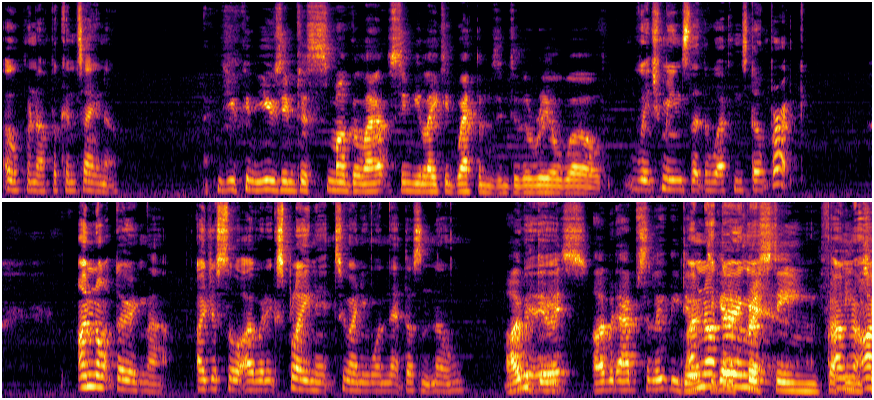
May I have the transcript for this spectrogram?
open up a container. You can use him to smuggle out simulated weapons into the real world. which means that the weapons don't break. I'm not doing that. I just thought I would explain it to anyone that doesn't know. I would do it. I would absolutely do I'm it to get a doing it- pristine fucking I'm- I'm-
